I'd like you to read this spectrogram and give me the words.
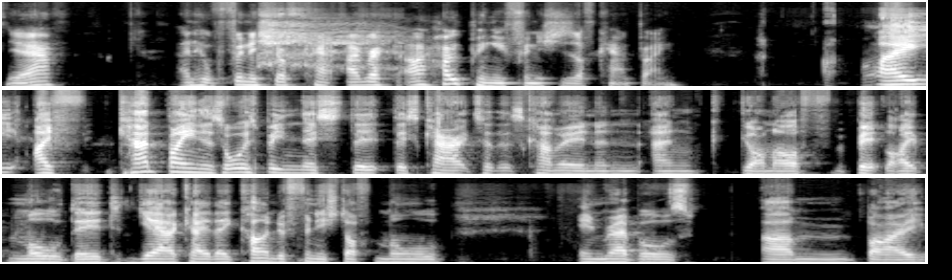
yeah. And he'll finish off Cad. I reckon. I'm hoping he finishes off Cad Bane. I, I, Cad Bane has always been this this character that's come in and and gone off a bit like Maul did. Yeah, okay, they kind of finished off Maul in Rebels um by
